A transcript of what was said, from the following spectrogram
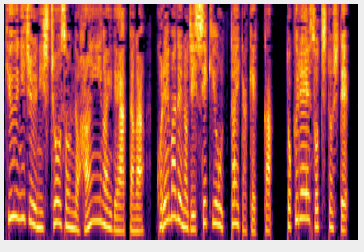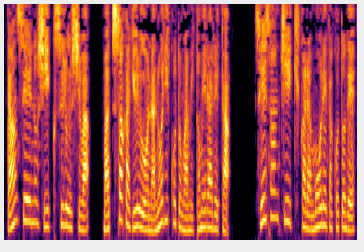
旧22市町村の範囲外であったが、これまでの実績を訴えた結果、特例措置として男性の飼育する牛は松阪牛を名乗りことが認められた。生産地域から漏れたことで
